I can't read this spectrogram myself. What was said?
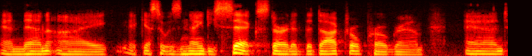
And then I, I guess it was 96, started the doctoral program. And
